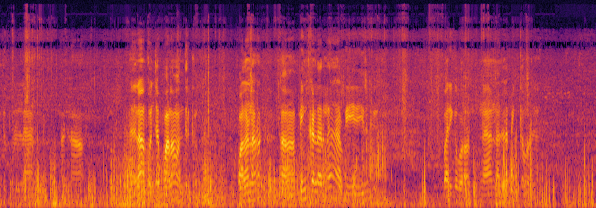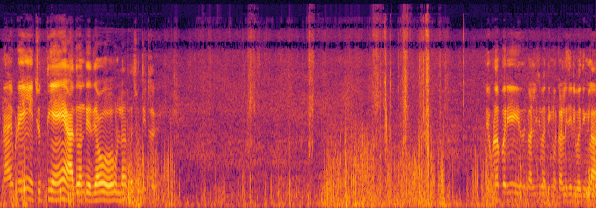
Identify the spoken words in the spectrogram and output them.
இதுக்குள்ள அண்ணா. அதெல்லாம் கொஞ்சம் பழம் வந்திருக்கு. பலனா பிங்க் கலரில் அப்படி இருக்குது பறிக்க போகிறோம் நான் நல்ல பிங்க் கலர் நான் இப்படி சுற்றியேன் அது வந்து எதையோ உள்ளார சுற்றிட்டு இருக்கு. எவ்வளோ பெரிய இது கள்ளி பார்த்தீங்களா கள்ளி செடி பார்த்தீங்களா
